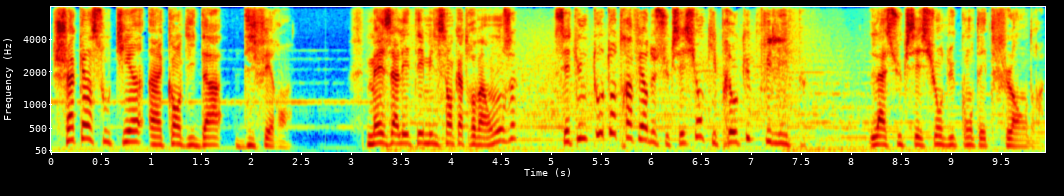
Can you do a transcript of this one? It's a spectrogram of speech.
Chacun soutient un candidat différent. Mais à l'été 1191, c'est une toute autre affaire de succession qui préoccupe Philippe. la succession du comté de Flandre,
